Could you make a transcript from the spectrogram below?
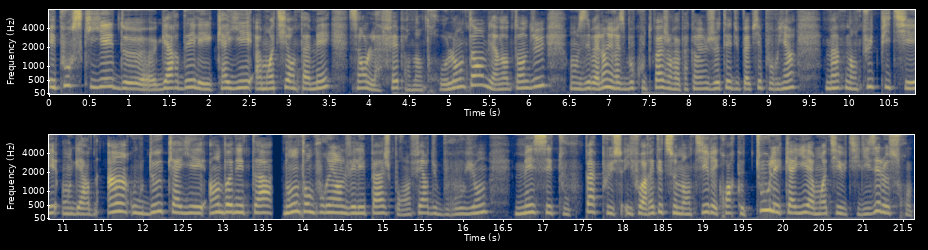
Et pour ce qui est de euh, garder les cahiers à moitié entamés, ça on l'a fait pendant trop longtemps, bien entendu. On se disait, bah non, il reste beaucoup de pages, on va pas quand même jeter du papier pour rien. Maintenant, plus de pitié, on garde un ou deux cahiers en bon état dont on pourrait enlever les pages pour en faire du brouillon, mais c'est tout, pas plus. Il faut arrêter de se mentir et croire que tous les cahiers à moitié utilisés le seront.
